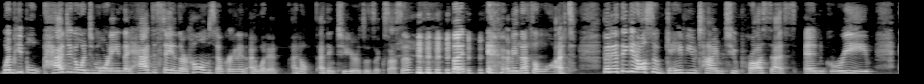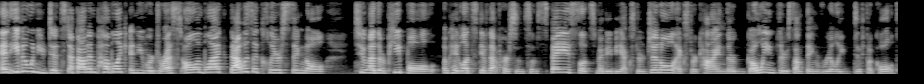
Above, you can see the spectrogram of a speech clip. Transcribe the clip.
when people had to go into mourning, they had to stay in their homes. Now, granted, I wouldn't, I don't, I think two years is excessive, but I mean, that's a lot. But I think it also gave you time to process and grieve. And even when you did step out in public and you were dressed all in black, that was a clear signal to other people, okay, let's give that person some space. Let's maybe be extra gentle, extra kind. They're going through something really difficult.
